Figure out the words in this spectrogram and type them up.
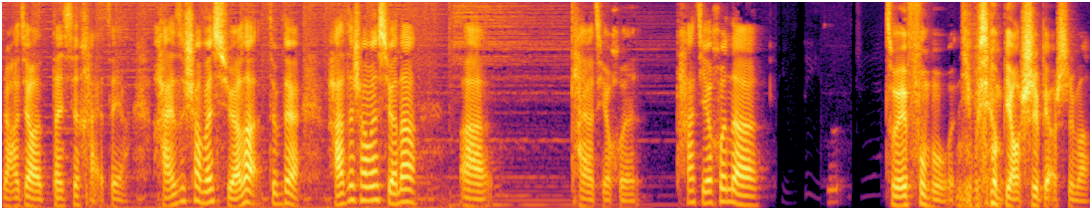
然后就要担心孩子呀，孩子上完学了，对不对？孩子上完学呢，啊，他要结婚，他结婚呢。作为父母，你不想表示表示吗？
